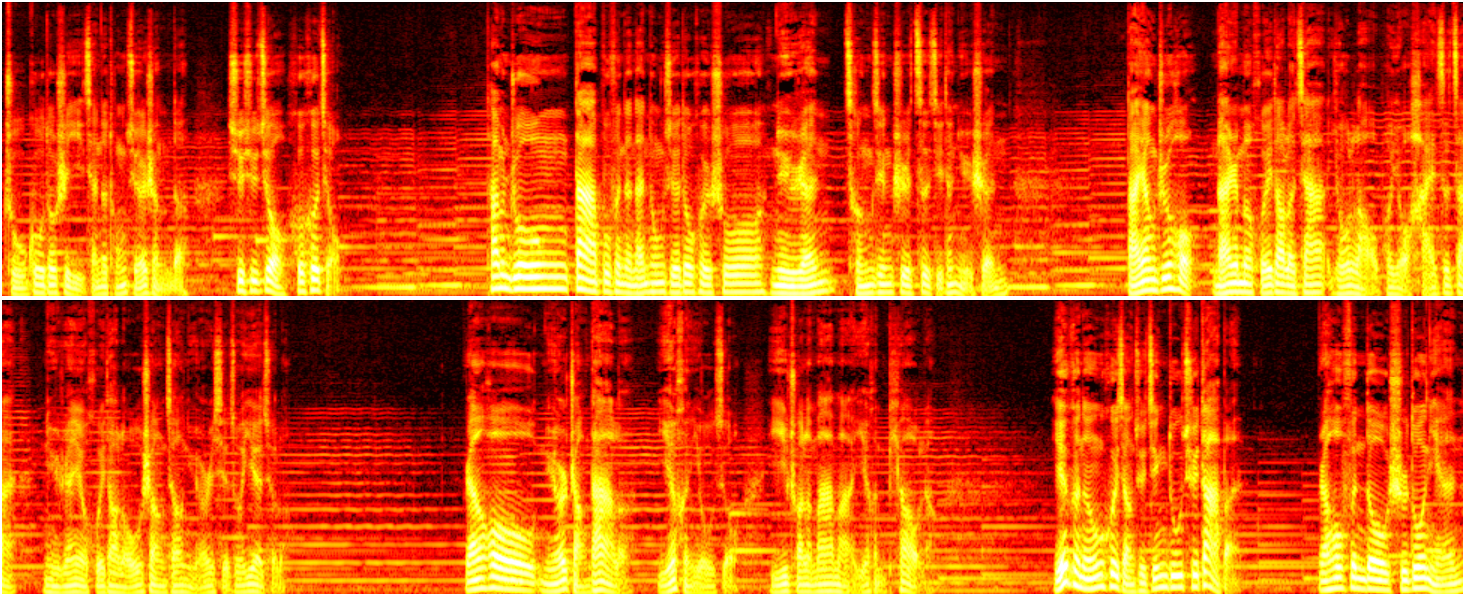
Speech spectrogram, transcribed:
主顾都是以前的同学什么的。叙叙旧，喝喝酒。他们中大部分的男同学都会说，女人曾经是自己的女神。打烊之后，男人们回到了家，有老婆有孩子在，女人也回到楼上教女儿写作业去了。然后女儿长大了，也很优秀，遗传了妈妈，也很漂亮。也可能会想去京都、去大阪，然后奋斗十多年，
